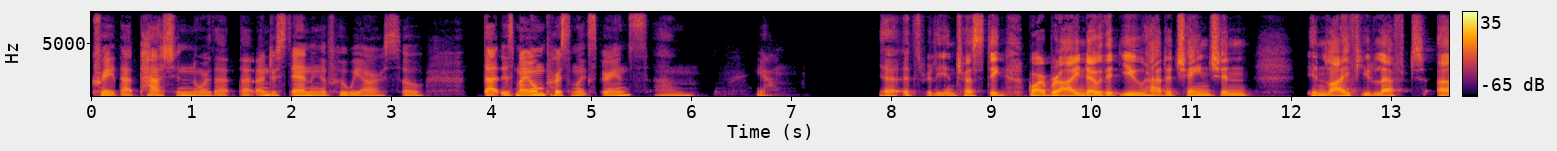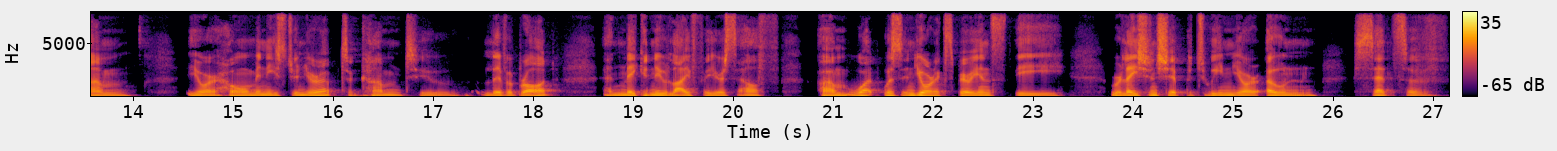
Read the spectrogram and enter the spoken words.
create that passion or that that understanding of who we are. So that is my own personal experience. Um, yeah. Yeah, it's really interesting, Barbara. I know that you had a change in in life. You left um, your home in Eastern Europe to come to live abroad and make a new life for yourself. Um, what was, in your experience, the relationship between your own sense of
